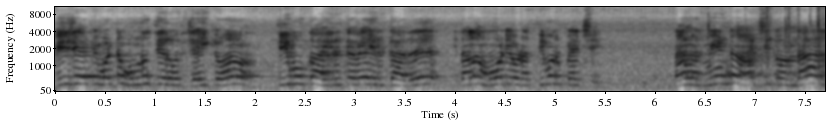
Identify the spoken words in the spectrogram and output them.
பிஜேபி மட்டும் முன்னூத்தி இருபது ஜெயிக்கும். திமுக இருக்கவே இருக்காது. இதெல்லாம் மோடியோட திமிர் பேச்சு. நாங்கள் மீண்டும் ஆட்சிக்கு வந்தால்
